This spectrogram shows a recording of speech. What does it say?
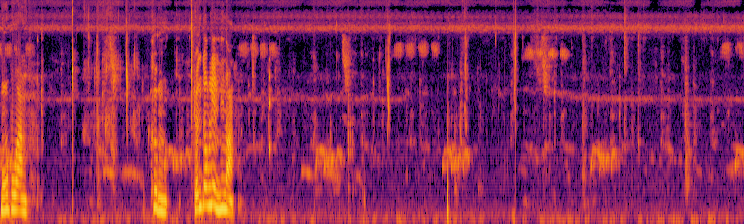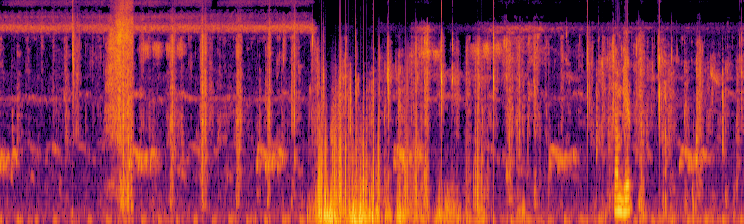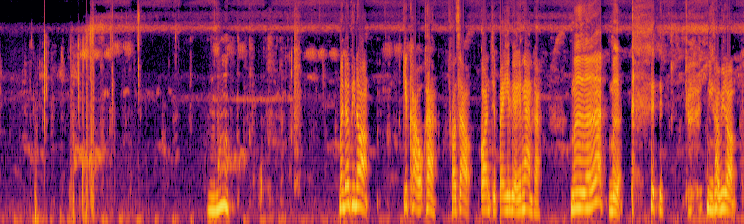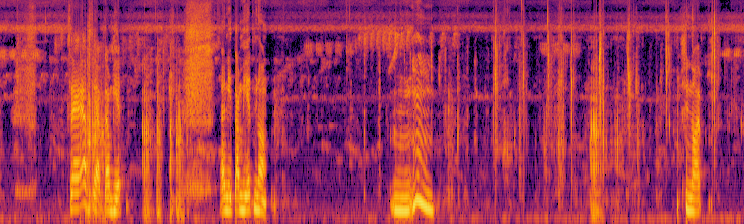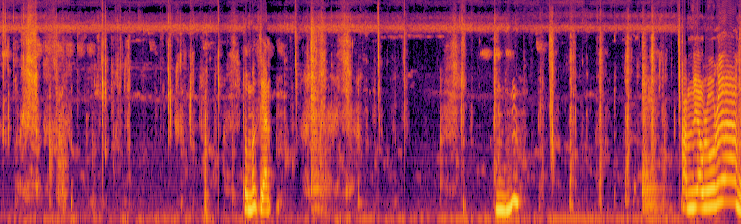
หมูพวงขึ้นจนต้องเล่นพี่น้องตำเผ็ดอื มาเด้อพี่น้อง กินข้าวค่ะข้าวเช้าก่อนจะไปเฮ็ดเวียกเฮ็ดงานค่ะเมือดมืดนี่ค่ะพี่น้องแซ่บแซ่บตำเฮ็ด อันนี้ตำเฮ็ดพี่น้อง อืมอืมสิน้อย ทมพักเสียนคำเดียวรู้เรื่อง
